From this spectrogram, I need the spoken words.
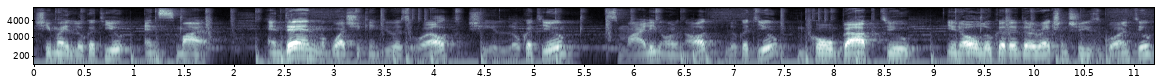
she might look at you and smile. And then what she can do as well she look at you smiling or not look at you. Go back to you know look at the direction she's going to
